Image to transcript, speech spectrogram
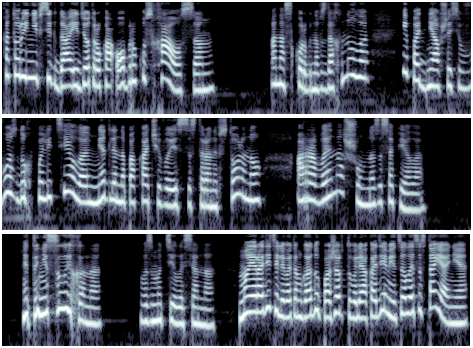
который не всегда идет рука об руку с хаосом. Она скорбно вздохнула и, поднявшись в воздух, полетела, медленно покачиваясь со стороны в сторону, а Равена шумно засопела. «Это неслыханно!» — возмутилась она. «Мои родители в этом году пожертвовали Академии целое состояние,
